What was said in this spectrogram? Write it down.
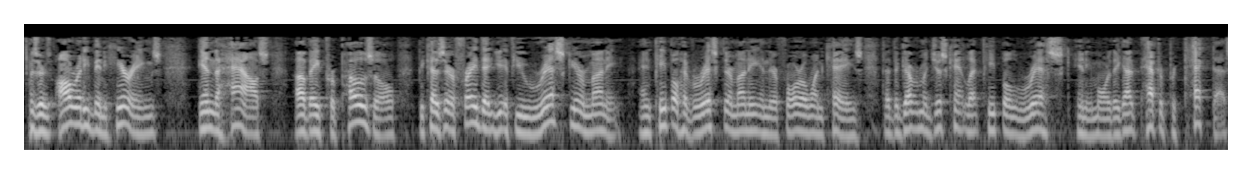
because there's already been hearings in the House of a proposal because they're afraid that if you risk your money, and people have risked their money in their 401ks, that the government just can't let people risk anymore. They got, have to protect us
